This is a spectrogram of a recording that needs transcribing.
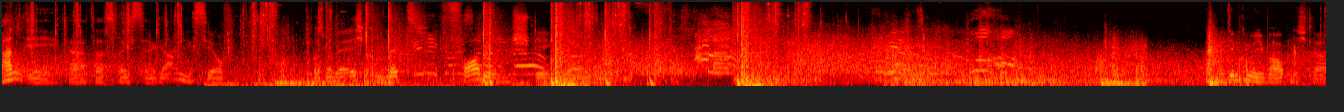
Mann, ey, da, das reicht ja gar nichts hier auf. Muss man ja echt komplett vor dem stehen quasi. Mit dem komme ich überhaupt nicht klar.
